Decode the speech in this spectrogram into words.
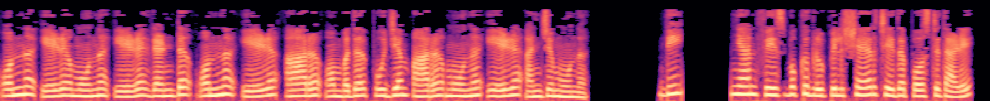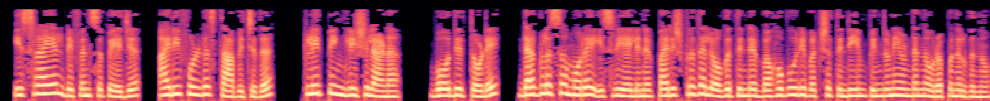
ഒന്ന് ഏഴ് മൂന്ന് ഏഴ് രണ്ട് ഒന്ന് ഏഴ് ആറ് ഒമ്പത് പൂജ്യം ആറ് മൂന്ന് ഏഴ് അഞ്ച് മൂന്ന്. ഡി. ഞാൻ ഫേസ്ബുക്ക് ഗ്രൂപ്പിൽ ഷെയർ ചെയ്ത പോസ്റ്റ് താഴെ ഇസ്രായേൽ ഡിഫൻസ് പേജ് അരിഫുൾഡ് സ്ഥാപിച്ചത്. ക്ലിപ്പ് ഇംഗ്ലീഷിലാണ്. ബോധ്യത്തോടെ ഡഗ്ലസ് മുറെ ഇസ്രയേലിന് പരിഷ്കൃത ലോകത്തിന്റെ ബഹുഭൂരിപക്ഷത്തിന്റെയും പിന്തുണയുണ്ടെന്ന് ഉറപ്പു നൽകുന്നു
